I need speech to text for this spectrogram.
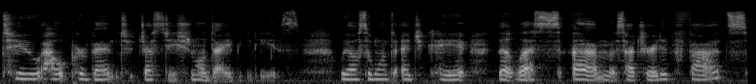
to help prevent gestational diabetes. We also want to educate that less um, saturated fats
